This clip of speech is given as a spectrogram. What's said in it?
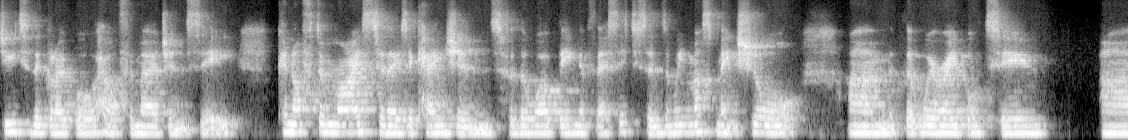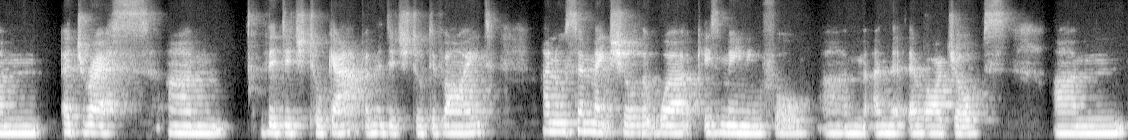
due to the global health emergency, can often rise to those occasions for the well-being of their citizens. And we must make sure um, that we're able to um, address um, the digital gap and the digital divide and also make sure that work is meaningful um, and that there are jobs um,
